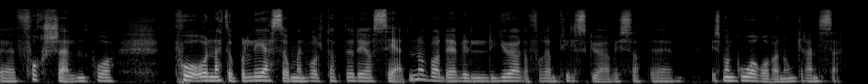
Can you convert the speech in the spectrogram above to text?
eh, forskjellen på, på å nettopp å lese om en voldtekt og det å se den, og hva det vil gjøre for en tilskuer hvis, hvis man går over noen grenser.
